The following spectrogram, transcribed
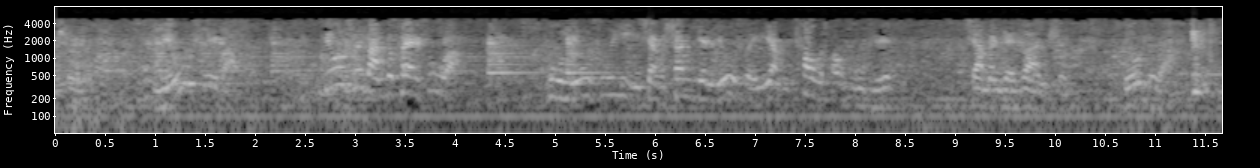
是流水版，流水版的快书啊，顾名思义，像山涧流水一样滔滔不绝。下面这段是流水版。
